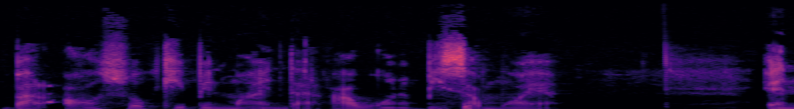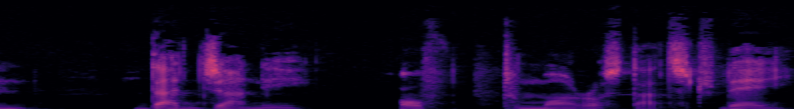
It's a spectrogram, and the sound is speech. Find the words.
But also keep in mind that I want to be somewhere. And that journey of tomorrow starts today.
